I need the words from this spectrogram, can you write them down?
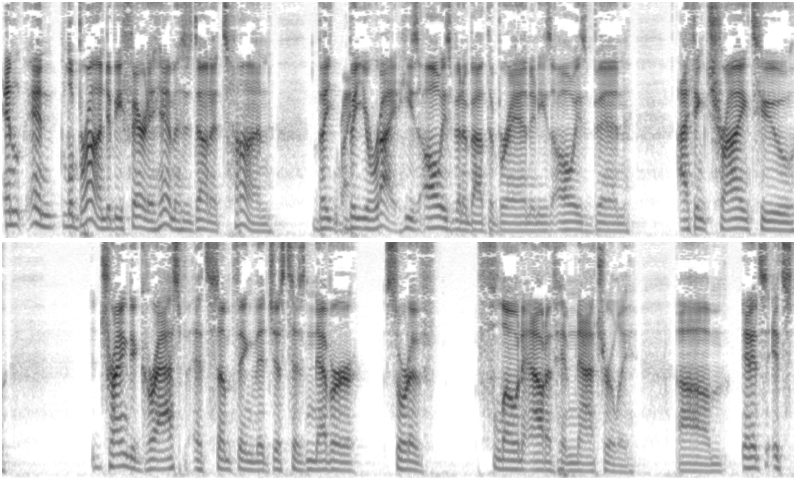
and and LeBron, to be fair to him, has done a ton. But but you're right. He's always been about the brand, and he's always been, I think, trying to trying to grasp at something that just has never sort of flown out of him naturally. Um, and it's it's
